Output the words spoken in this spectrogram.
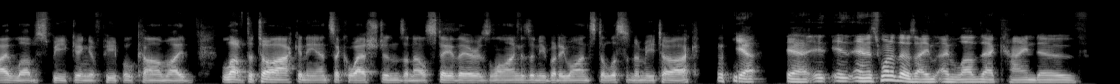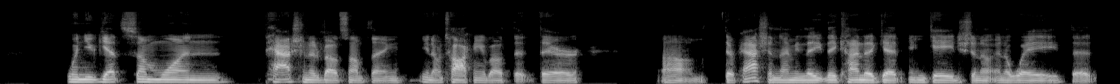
I love speaking. If people come, I love to talk and answer questions, and I'll stay there as long as anybody wants to listen to me talk. yeah yeah it, it, and it's one of those I, I love that kind of when you get someone passionate about something you know talking about that their um their passion i mean they they kind of get engaged in a, in a way that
